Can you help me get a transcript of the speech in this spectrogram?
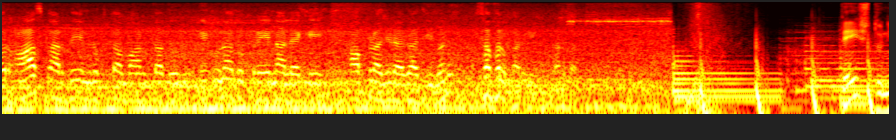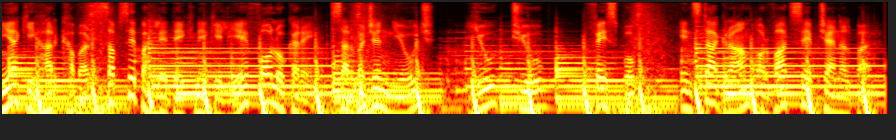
ਔਰ ਆਸ ਕਰਦੇ ਹਾਂ ਮਨੁੱਖਤਾ ਮਾਨਵਤਾ ਤੋਂ ਕਿ ਉਹਨਾਂ ਤੋਂ ਪ੍ਰੇਰਣਾ ਲੈ ਕੇ ਆਪਣਾ ਜਿਹੜਾ ਹੈਗਾ ਜੀਵਨ ਸਫਲ ਕਰੀਏ ਧੰਨਵਾਦ देश दुनिया की हर खबर सबसे पहले देखने के लिए फॉलो करें Sarvajan news YouTube Facebook Instagram और व्हाट्सएप चैनल पर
